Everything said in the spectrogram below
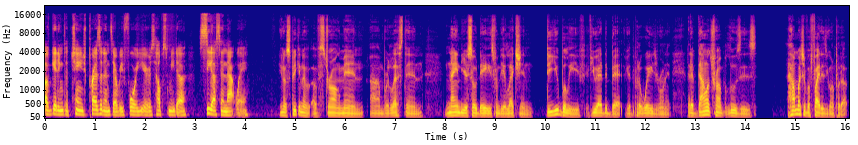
of getting to change presidents every four years helps me to see us in that way. You know, speaking of, of strong men, um, we're less than 90 or so days from the election. Do you believe, if you had to bet, if you had to put a wager on it, that if Donald Trump loses, how much of a fight is he going to put up?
